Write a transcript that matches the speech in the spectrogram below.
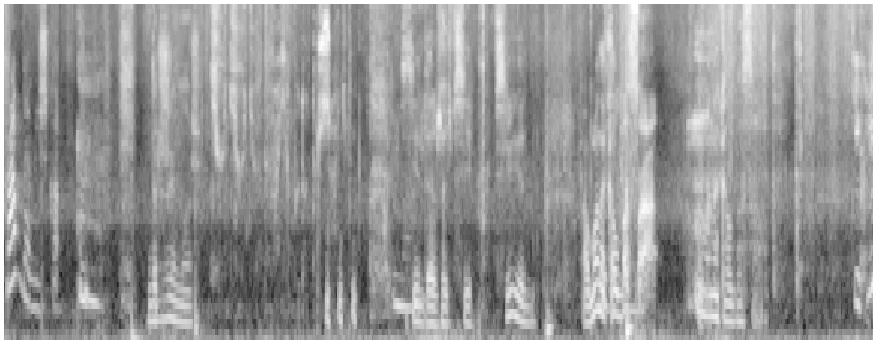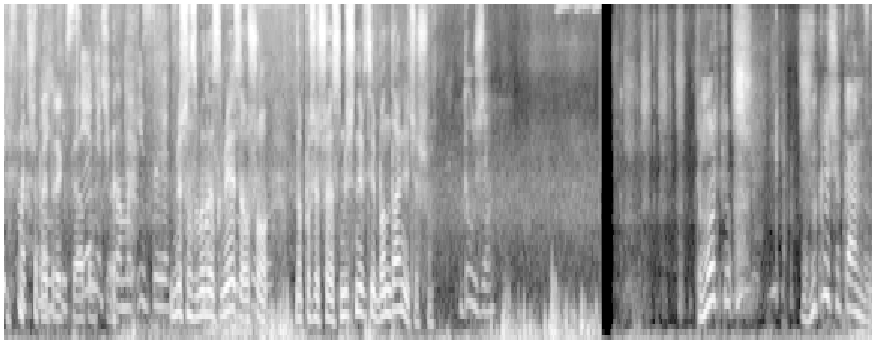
Правда, Мішка? Держи, Маш. Тихо, тихо, тихо, давай я буду держати. Всі держать, всі. Всі. є. А в мене колбаса. У мене колбаса. От. Такий хліб смачненький з сімечками і з Міша з мене сміється, а що? Напиши, що я смішний в цій бандані чи що? Дуже. Ти можеш виключи камеру.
